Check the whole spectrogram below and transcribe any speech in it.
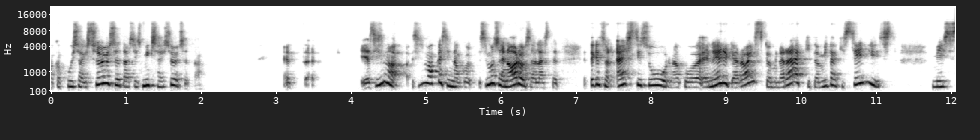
aga kui sa ei söö seda, siis miks sa ei söö seda? Et ja siis ma, siis ma hakkasin nagu, siis ma sain aru sellest, et, et tegelikult see on hästi suur nagu energia raiskamine, rääkida midagi sellist, mis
